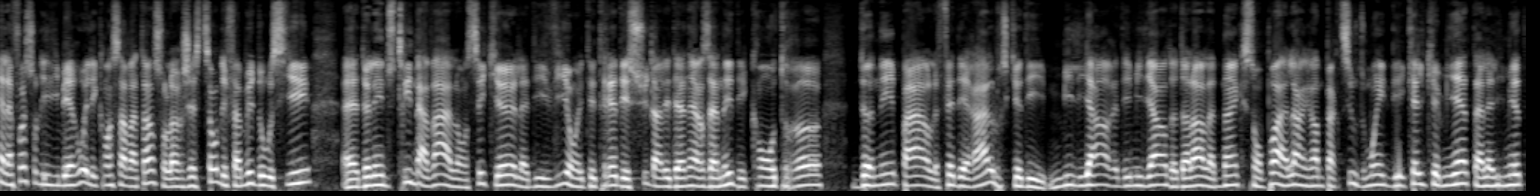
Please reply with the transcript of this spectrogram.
à la fois sur les libéraux et les conservateurs sur leur gestion des fameux dossiers euh, de l'industrie navale. On sait que la Davie ont été très déçus dans les dernières années des contrats donnés par le fédéral, parce qu'il y a des milliards et des milliards de dollars là-dedans qui sont pas allés en grande partie, ou du moins des quelques miettes à la limite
